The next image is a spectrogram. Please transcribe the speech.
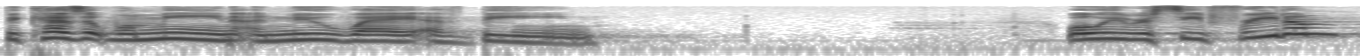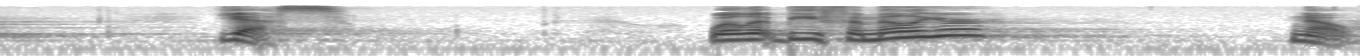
because it will mean a new way of being. Will we receive freedom? Yes. Will it be familiar? No.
